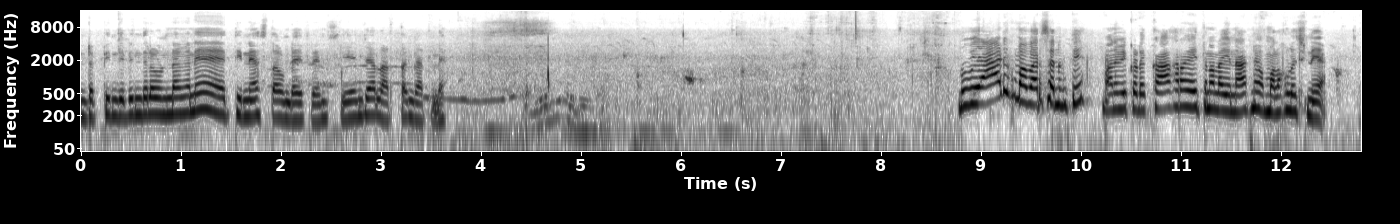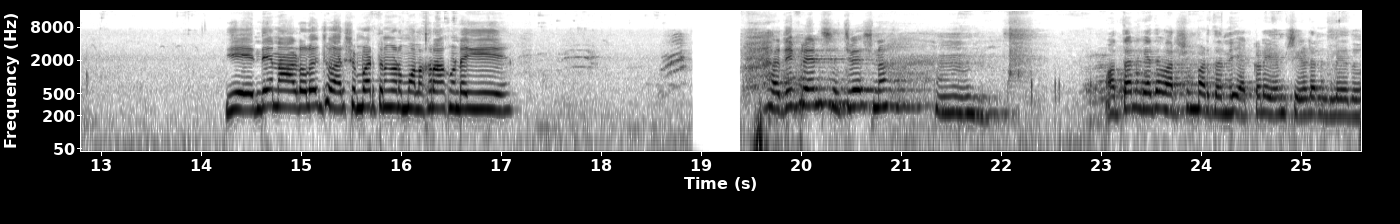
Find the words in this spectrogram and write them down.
ఇంత పిందె పిందెలు ఉండగానే తినేస్తూ ఉండే ఫ్రెండ్స్. ఏం చేయాలో అర్థం కావట్లే. నువ్వు యాడికి మా వరుసనికి మనం ఇక్కడ కాకరకాయ ఇతనాలు అవి నాటిన మొలకలు వచ్చినాయా? ఏందే నాలుగు నుంచి వర్షం పడుతున్నా కూడా మొలక రాకుండా అది ఫ్రెండ్స్ సిచ్యువేషన్ మొత్తానికైతే వర్షం పడుతుంది ఎక్కడ ఏం చేయడానికి లేదు.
